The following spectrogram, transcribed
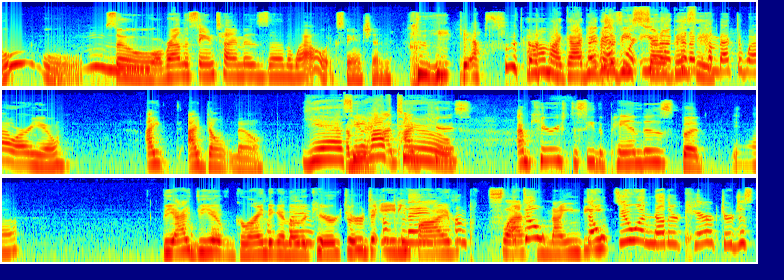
Oh, so around the same time as uh, the WoW expansion. yes, Oh my God, you're going to be we're- so you're not busy. going to come back to WoW, are you? I I don't know. yes, I mean, you have I'm, to. I'm curious. I'm curious to see the pandas, but Yeah. the idea of grinding another character to come 85 come- slash don't, 90. Don't do another character. Just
